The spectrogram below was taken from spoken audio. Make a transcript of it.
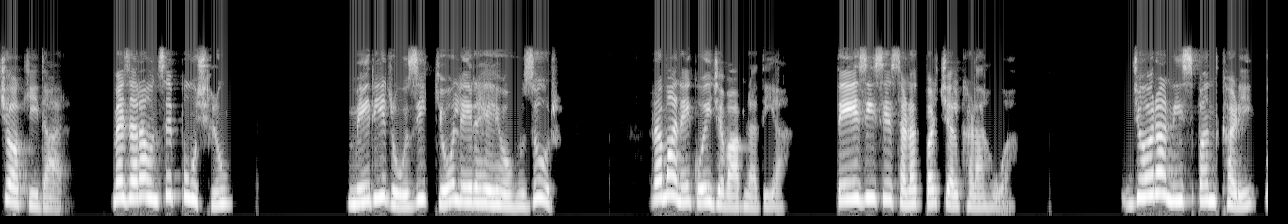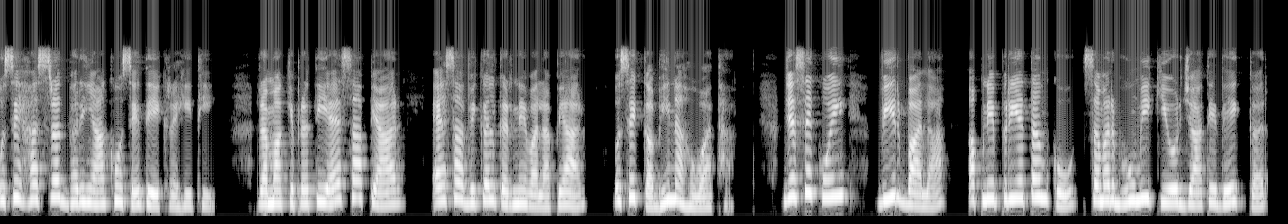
चौकीदार, मैं जरा उनसे पूछ लूँ। मेरी रोजी क्यों ले रहे हो, हुजूर? रमा ने कोई जवाब ना दिया। तेज़ी से सड़क पर चल खड़ा हुआ। जोहरा निस्पंद खड़ी उसे हसरत भरी आँखों से देख रही थी। रमा के प्रति ऐसा प्यार, ऐसा विकल करने वाला प्यार उसे कभी ना हुआ था। जैसे कोई वीर बाला अपने प्रियतम को समरभूमि की ओर जाते देखकर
